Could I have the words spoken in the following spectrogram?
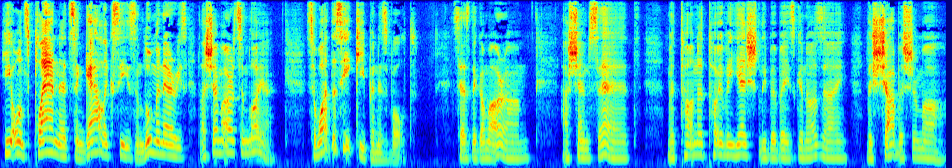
He owns planets and galaxies and luminaries. Lashem Arzim Loya. So what does he keep in his vault? Says the Gemara, Hashem said, Metana toiva yeshli bebeis ganazai, v'shabbos shema.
